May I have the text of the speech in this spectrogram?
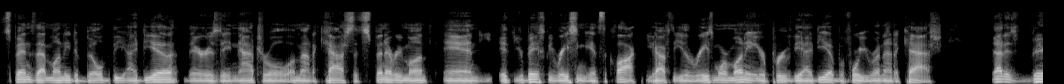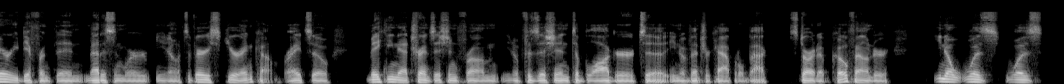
spends that money to build the idea, there is a natural amount of cash that's spent every month, and it, you're basically racing against the clock. You have to either raise more money or prove the idea before you run out of cash. That is very different than medicine where, you know, it's a very secure income, right? So making that transition from, you know, physician to blogger to, you know, venture capital back startup co-founder, you know, was was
